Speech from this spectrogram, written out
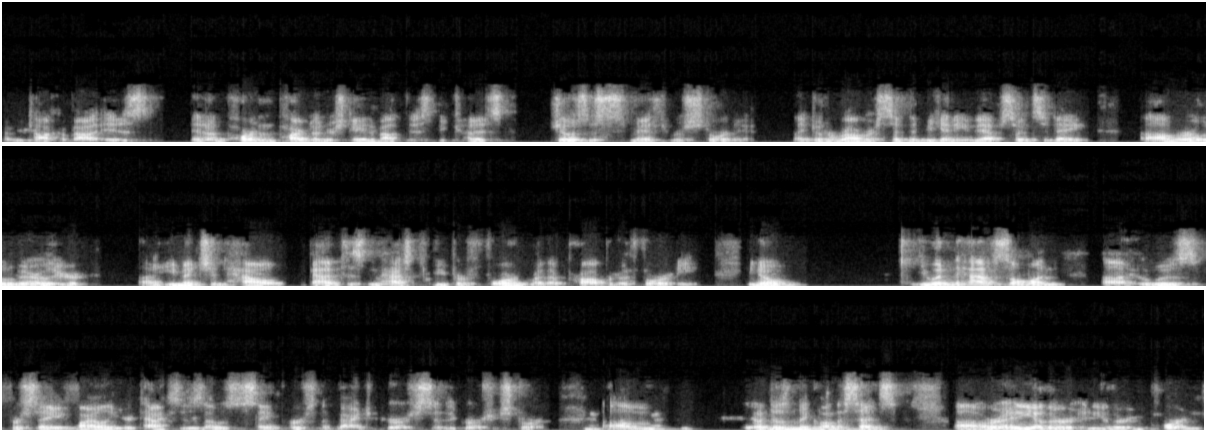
that we talk about is an important part to understand about this because Joseph Smith restored it. Like Elder Robert said at the beginning of the episode today, um, or a little bit earlier, uh, he mentioned how baptism has to be performed by the proper authority. You know, you wouldn't have someone uh, who was, for say, filing your taxes, that was the same person that bagged your groceries at the grocery store. Um, you know, it doesn't make a lot of sense. Uh, or any other any other important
